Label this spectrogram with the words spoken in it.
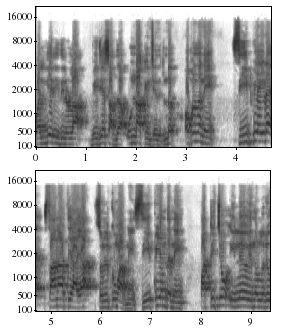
വലിയ രീതിയിലുള്ള വിജയ സാധ്യത ഉണ്ടാക്കുകയും ചെയ്തിട്ടുണ്ട്. ഒപ്പം തന്നെ സി പി ഐയുടെ സ്ഥാനാർത്ഥിയായ സുനിൽകുമാറിനെ സി പി എം തന്നെ പറ്റിച്ചോ ഇല്ലയോ എന്നുള്ളൊരു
